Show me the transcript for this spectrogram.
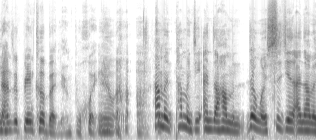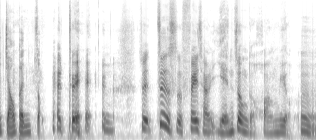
但是编课本的人不会。没有啊，他们他们已经按照他们认为世界按照他们的脚本走。对，所以这是非常严重的荒谬。嗯，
